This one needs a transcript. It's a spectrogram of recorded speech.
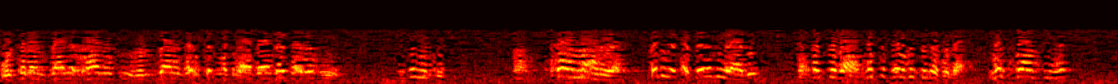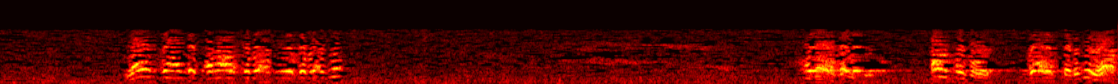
والكلام الثاني خانوا فيه مثلا هذا بشر فيه يقول كان معنا قضية التربية هذه فقد تباع ما تفعل في الدنيا ما تفعل فيها لا يفعل بس أنا اركب اعطيه واركب اعطيه هذا بلدي انفضوا قال التربية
